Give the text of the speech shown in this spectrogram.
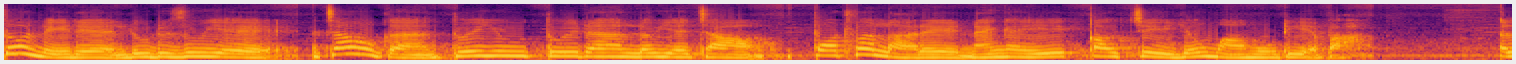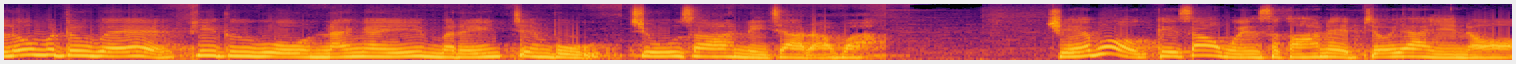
သွနေတဲ့လူတစုရဲ့အကြောက်အကန်သွေးယူသွေးတန်းလောက်ရကြောင်းပေါ်ထွက်လာတဲ့နိုင်ငံရေးကောက်ကျစ်ရုံမှမှုတည်းပါအလို့မတူပဲပြည်သူကိုနိုင်ငံရေးမရင်းကျင့်ဖို့ကြိုးစားနေကြတာပါရဲဘော်ကိစ္စဝင်စကားနဲ့ပြောရရင်တော့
